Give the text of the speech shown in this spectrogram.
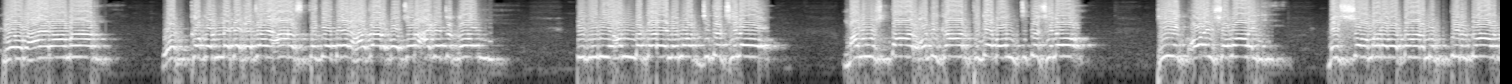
প্রিয় ভাইয়েরা আমার, লক্ষ্য করলে দেখা যায় আজ থেকে দেড় হাজার বছর আগে যখন পৃথিবী অন্ধকারে নিমজ্জিত ছিল, মানুষ তার অধিকার থেকে বঞ্চিত ছিল, ঠিক ওই সময় বিশ্ব মানবতার মুক্তির দূত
